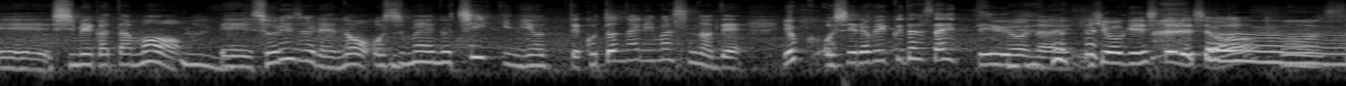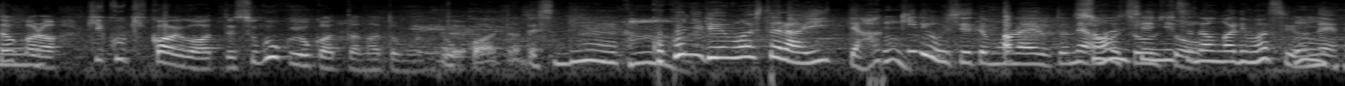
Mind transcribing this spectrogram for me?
えー締め方も、うん。えーそれぞれのお住まいの地域によって異なりますのでよくお調べくださいっていうような 表現してでしょ、うん。うん、だから聞く機会があってすごく良かったなと思って。よかったですね、うん。ここに電話したらいいってはっきり教えてもらえるとね、安心につながりますよね。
